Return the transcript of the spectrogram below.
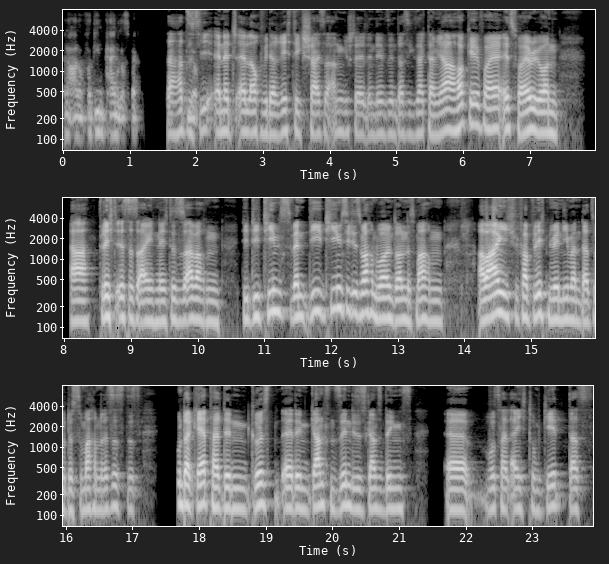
keine Ahnung, verdient keinen Respekt. Da hat sich die NHL auch wieder richtig scheiße angestellt, in dem Sinn, dass sie gesagt haben, ja, Hockey is for everyone. Ja, Pflicht ist es eigentlich nicht. Das ist einfach ein die, die Teams, wenn die Teams, die das machen wollen, sollen das machen. Aber eigentlich verpflichten wir niemanden dazu, das zu machen. Das ist, das untergräbt halt den größten, äh, den ganzen Sinn dieses ganzen Dings, äh, wo es halt eigentlich darum geht, dass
